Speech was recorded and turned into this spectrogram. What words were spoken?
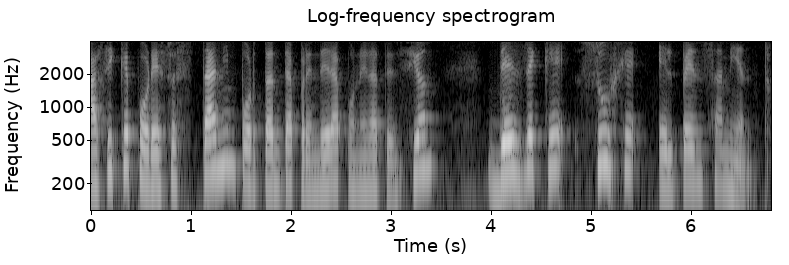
Así que por eso es tan importante aprender a poner atención desde que surge el pensamiento.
